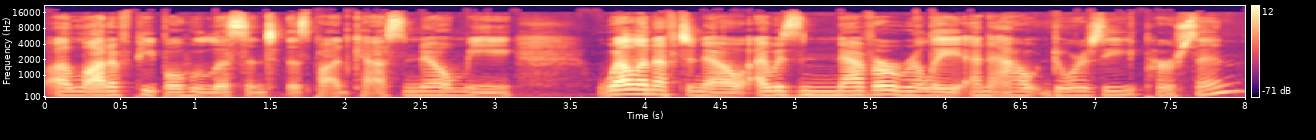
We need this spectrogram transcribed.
a lot of people who listen to this podcast know me well enough to know I was never really an outdoorsy person.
